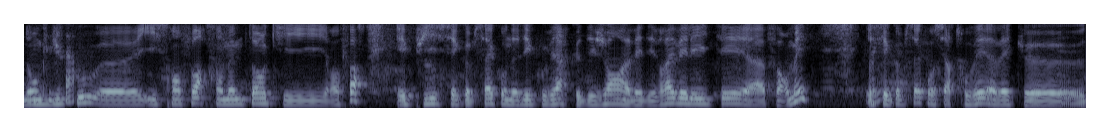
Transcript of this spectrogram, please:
Donc du coup, euh, il se renforce en même temps qu'il renforce. Et puis c'est comme ça qu'on a découvert que des gens avaient des vraies velléités à former. Et c'est comme ça qu'on s'est retrouvé avec euh,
